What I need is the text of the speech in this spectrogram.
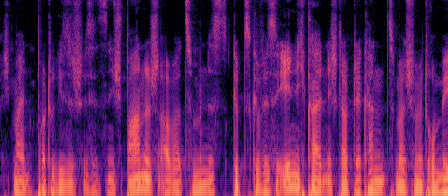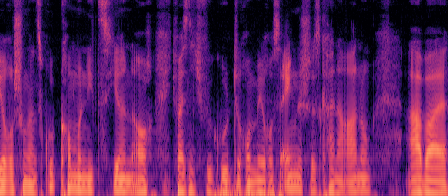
ich meine, Portugiesisch ist jetzt nicht Spanisch, aber zumindest gibt es gewisse Ähnlichkeiten. Ich glaube, der kann zum Beispiel mit Romero schon ganz gut kommunizieren auch. Ich weiß nicht, wie gut Romeros Englisch ist, keine Ahnung. Aber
